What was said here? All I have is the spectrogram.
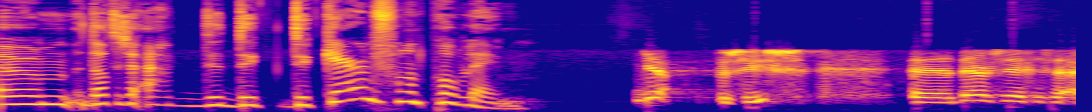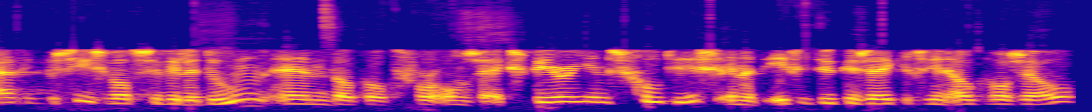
Um, dat is eigenlijk de, de, de kern van het probleem. Ja, precies. Uh, daar zeggen ze eigenlijk precies wat ze willen doen. En dat dat voor onze experience goed is. En het is natuurlijk in zekere zin ook wel zo.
